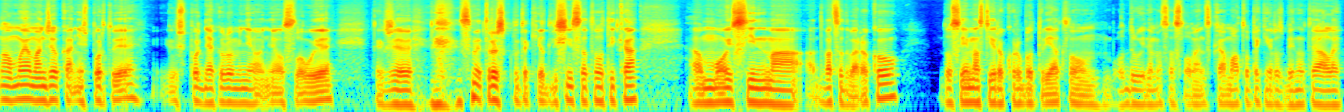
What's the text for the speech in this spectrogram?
No moja manželka nešportuje, už šport nejako veľmi neoslovuje, takže sme trošku taký odlišní sa toho týka. Môj syn má 22 rokov, do 17 rokov robil triatlon, bol druhý na mesa Slovenska, mal to pekne rozbehnuté, ale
